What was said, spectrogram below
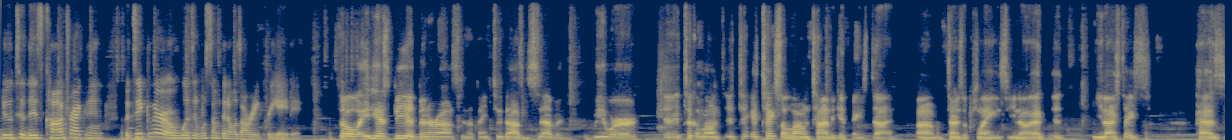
due to this contract in particular, or was it was something that was already created? So ADSB had been around since I think 2007. We were. It took a long. It, t- it takes a long time to get things done um, in terms of planes. You know, it, it, United States has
